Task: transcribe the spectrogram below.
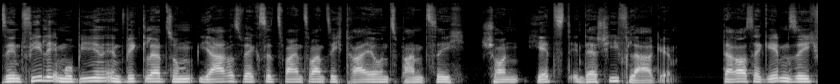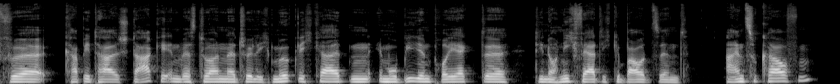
sind viele Immobilienentwickler zum Jahreswechsel 2022-2023 schon jetzt in der Schieflage. Daraus ergeben sich für kapitalstarke Investoren natürlich Möglichkeiten, Immobilienprojekte, die noch nicht fertig gebaut sind, einzukaufen.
